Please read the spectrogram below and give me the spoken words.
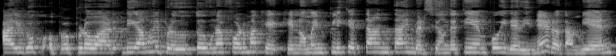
algo o probar, digamos, el producto de una forma que, que no me implique tanta inversión de tiempo y de dinero también.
